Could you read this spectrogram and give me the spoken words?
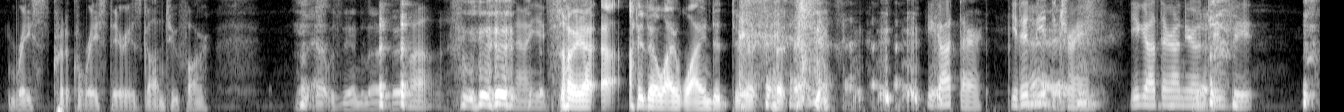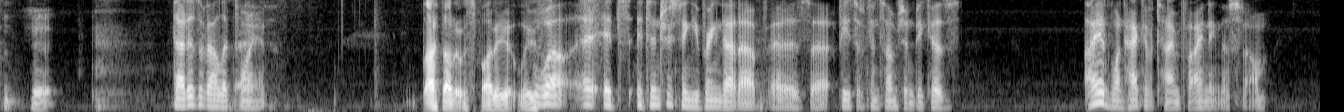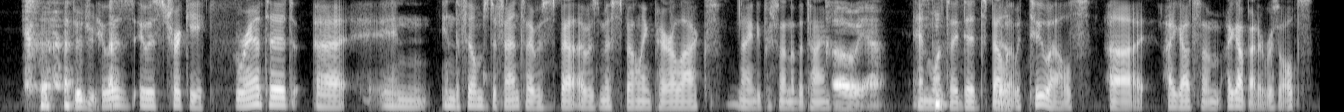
race critical race theory has gone too far. that was the end of that bit. Well, no, you Sorry, I, I- I know I winded to it, but you got there. You didn't need the train. You got there on your own Yeah. two feet. yeah, That is a valid point. Nice. I thought it was funny at least. Well, uh, it's it's interesting you bring that up as a piece of consumption because I had one heck of a time finding this film. Did you? It was it was tricky. Granted, uh, in in the film's defense, I was spe- I was misspelling parallax ninety percent of the time, Oh yeah. and once I did spell Yeah. it with two L's, uh, I got some I got better results.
